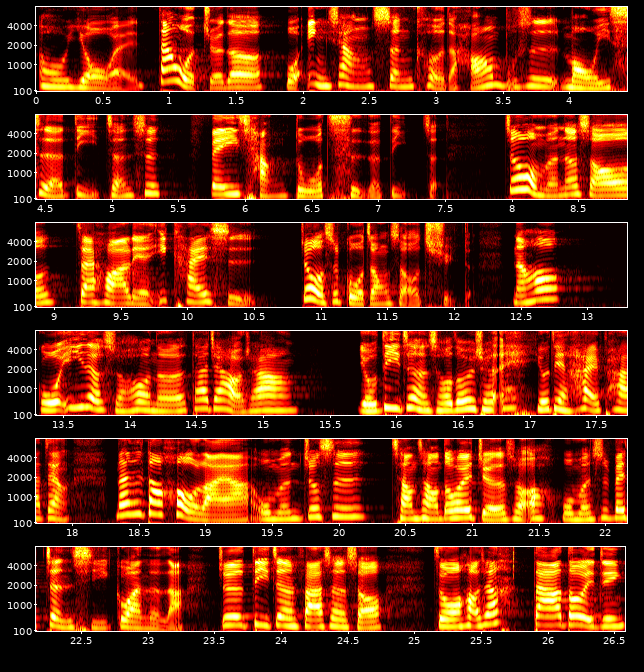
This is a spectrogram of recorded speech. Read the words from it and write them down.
哦，有哎、欸，但我觉得我印象深刻的，好像不是某一次的地震，是非常多次的地震。就我们那时候在花莲，一开始就我是国中时候去的，然后国一的时候呢，大家好像有地震的时候都会觉得哎、有点害怕这样，但是到后来啊，我们就是常常都会觉得说哦，我们是被震习惯了啦，就是地震发生的时候，怎么好像大家都已经。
